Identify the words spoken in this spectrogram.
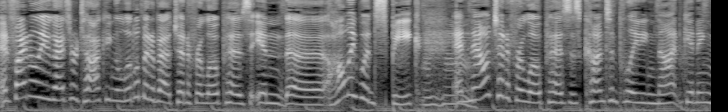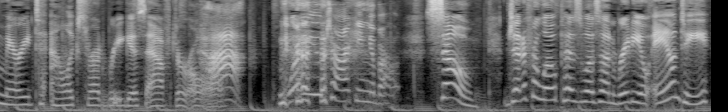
And finally, you guys were talking a little bit about Jennifer Lopez in the Hollywood speak, and now Jennifer Lopez is contemplating not getting married to Alex Rodriguez after all. Ah, what are you talking about? So, Jennifer Lopez was on Radio Andy,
